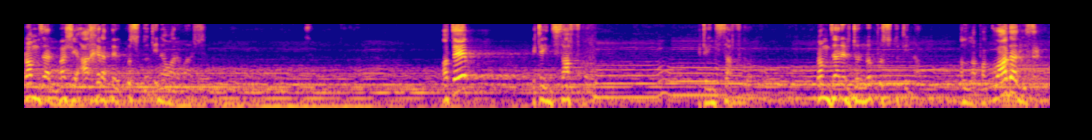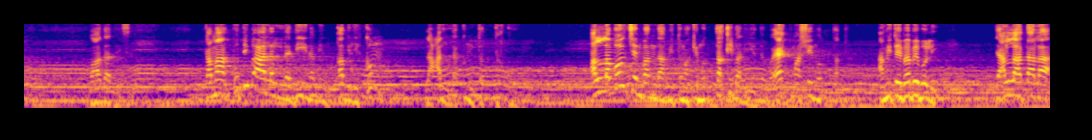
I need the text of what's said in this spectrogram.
রমজান মাসে আখেরাতের প্রস্তুতি নেওয়ার মাস। অতএব এটা ইনসাফ করো। এটা ইনসাফ করো। রমজানের জন্য প্রস্তুতি নাও। আল্লাহ পাক ওয়াদা দিছে ওয়াদা দিছে মিন আল্লাহ বলছেন, বান্দা, আমি তোমাকে মুত্তাকি বানিয়ে দেবো, এক মাসেই মুত্তাকি। আমি তো এভাবে বলি যে আল্লাহ তাআলা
